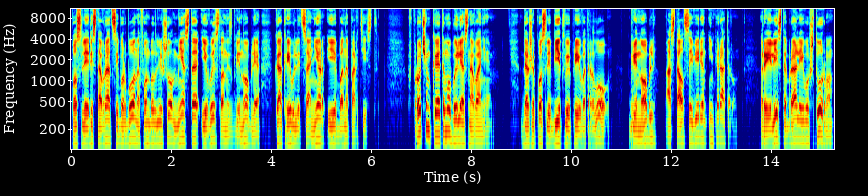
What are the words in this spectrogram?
После реставрации бурбонов он был лишён места и выслан из Гренобля как революционер и бонапартист. Впрочем, к этому были основания. Даже после битвы при Ватерлоу Гренобль остался верен императору. Роялисты брали его штурмом,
